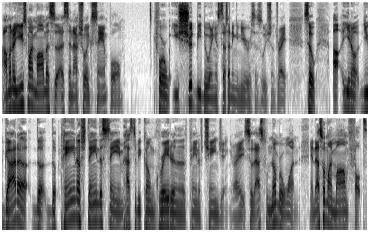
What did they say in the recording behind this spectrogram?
I'm gonna use my mom as, as an actual example for what you should be doing instead of setting New Year's resolutions, right? So, uh, you know, you gotta the the pain of staying the same has to become greater than the pain of changing, right? So that's number one, and that's what my mom felt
